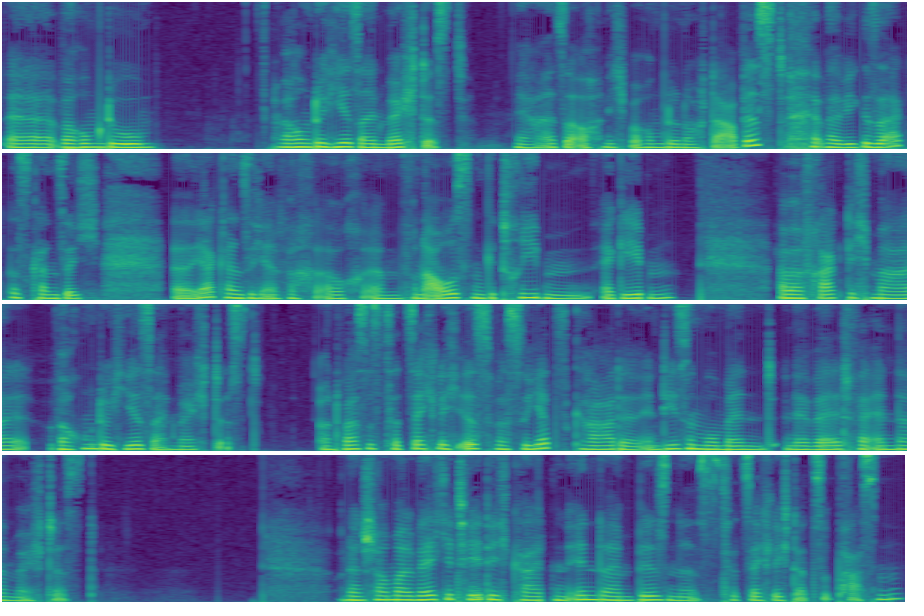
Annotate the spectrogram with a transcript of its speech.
äh, warum du warum du hier sein möchtest. Ja, also auch nicht, warum du noch da bist, weil wie gesagt, das kann sich, äh, ja, kann sich einfach auch ähm, von außen getrieben ergeben. Aber frag dich mal, warum du hier sein möchtest und was es tatsächlich ist, was du jetzt gerade in diesem Moment in der Welt verändern möchtest. Und dann schau mal, welche Tätigkeiten in deinem Business tatsächlich dazu passen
